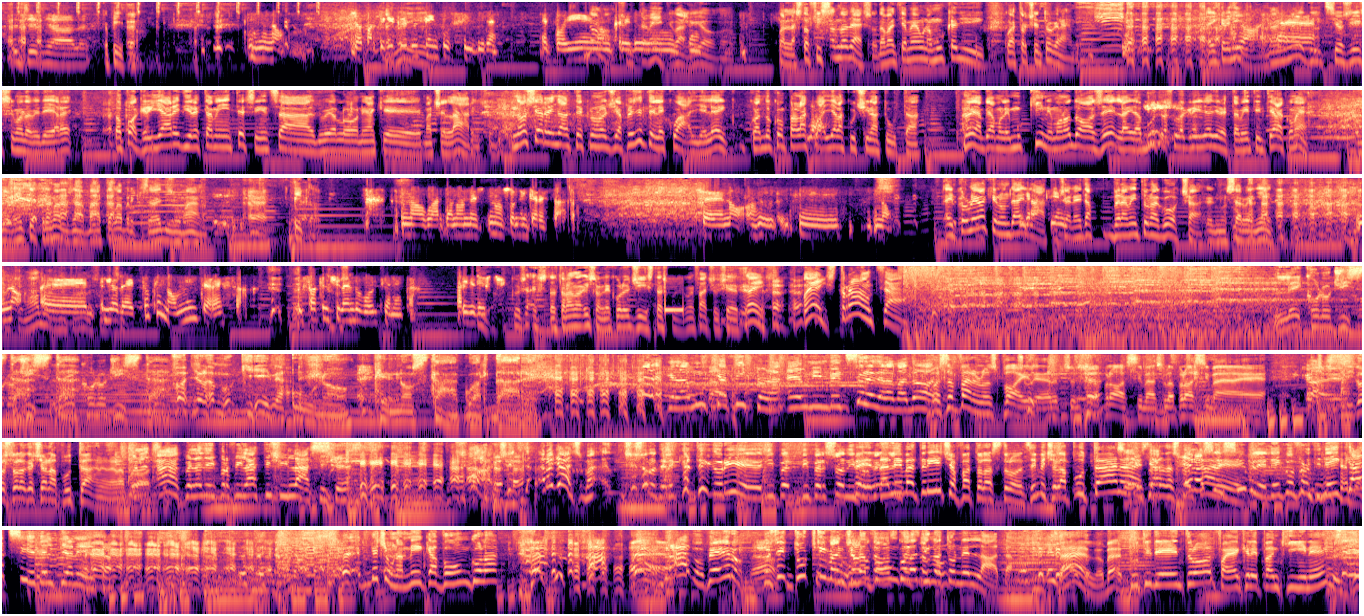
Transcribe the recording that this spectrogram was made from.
È geniale. Capito? No, cioè, a parte che credo sia impossibile. E poi No, non credo. assolutamente, guarda, io guarda, la sto fissando adesso, davanti a me una mucca di 400 grammi. È incredibile, No, è un animale eh. deliziosissimo da vedere. Lo può grigliare direttamente senza doverlo neanche macellare. insomma. Non si arrende alla tecnologia, presente le quaglie, lei quando compra la quaglia la cucina tutta. Noi abbiamo le mucchine monodose, lei la butta sulla griglia direttamente intera com'è. Ovviamente prima bisogna batterla perché sennò è disumano. Capito? No, guarda, non, ne- non sono interessata. Cioè, no, mm, no. E il problema è che non dai il latte, Grazie. cioè ne dà veramente una goccia, e non serve a niente. No, eh, io ho detto che non mi interessa. State uccidendo voi il pianeta. Arrivederci. Scusa, eh, sto tornando, io sono l'ecologista, scusa, come faccio? Cioè, ehi, ehi, stronza! L'ecologista. L'ecologista. Voglio la mucchina. Uno che non sta a guardare. Guarda che la mucca piccola è un'invenzione della Madonna. Posso fare uno spoiler su- sulla prossima? Sulla prossima eh. Dico solo che c'è una puttana nella Quella- prossima. ah, quella dei profilattici in lattice. C'è- ragazzi, ma ci sono delle categorie di, per- di persone. Beh, la levatrice ha fatto la stronza, invece la puttana Sì, è stata da era ascoltare. sensibile nei confronti dei cazzi e del pianeta. Beh, invece una mega vongola. Eh, bravo, vero? Così tutti mangiamo Una vongola di una tonnellata. Bello, bello, tutti dentro, fai anche le panchine. così.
